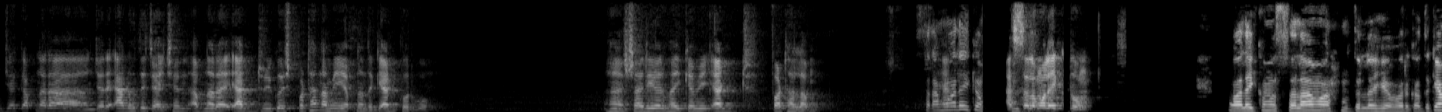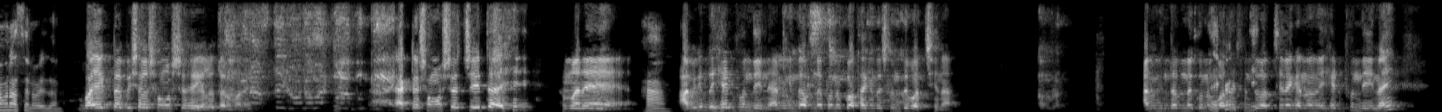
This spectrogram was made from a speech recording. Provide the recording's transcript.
যাক আপনারা যারা অ্যাড হতে চাইছেন আপনারা অ্যাড রিকোয়েস্ট পাঠান আমি আপনাদেরকে অ্যাড করব। হ্যাঁ শাহরিয়ার ভাইকে আমি অ্যাড পাঠালাম। আসসালামু আলাইকুম। আসসালামু আলাইকুম। ওয়ালাইকুম আসসালাম রহমতুল্লাহি ওয়া কেমন আছেন ভাইজান? ভাই একটা বিশাল সমস্যা হয়ে গেল তার মানে। একটা সমস্যা হচ্ছে এটাই মানে হ্যাঁ। আমি কিন্তু হেডফোন দিই না আমি কিন্তু আপনার কোনো কথা কিন্তু শুনতে পাচ্ছি না। আমি কিন্তু আপনার কোনো কথা শুনতে পাচ্ছি না কেন আমি হেডফোন দিই নাই।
